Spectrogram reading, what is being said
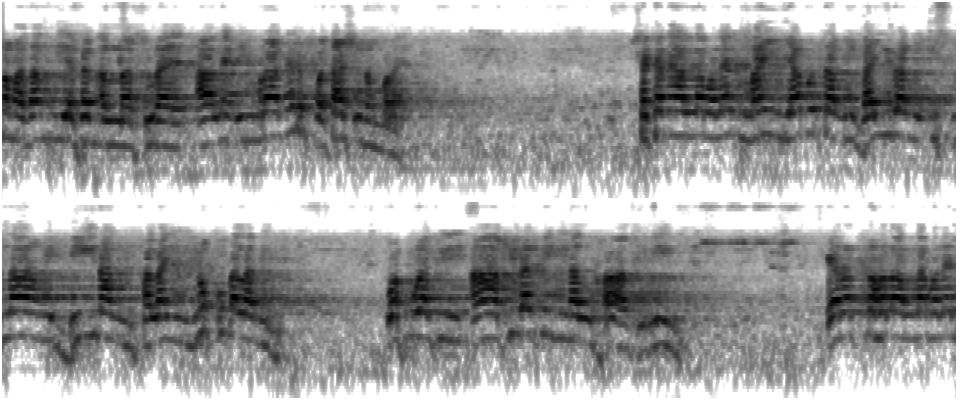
সমাধান দিয়েছেন আল্লাহ সুরায় আলে ইমরানের পঁচাশি নম্বর। আয়াত। সেখানে আল্লাহ বলেন মাই ইয়াবতাগি গায়রাল ইসলামি দীনান ফালাই ইউকবালা মিন ওয়া হুয়া ফিল আখিরাতি মিনাল খাসিরিন। এর অর্থ হলো আল্লাহ বলেন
